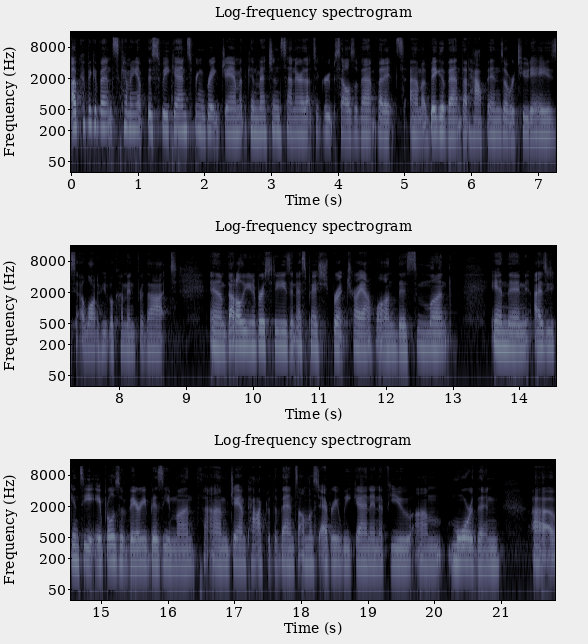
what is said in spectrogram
upcoming events coming up this weekend: Spring Break Jam at the Convention Center. That's a group sales event, but it's um, a big event that happens over two days. A lot of people come in for that. Um, Battle of the Universities and SPI Sprint Triathlon this month. And then, as you can see, April is a very busy month, um, jam packed with events almost every weekend and a few um, more than uh,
